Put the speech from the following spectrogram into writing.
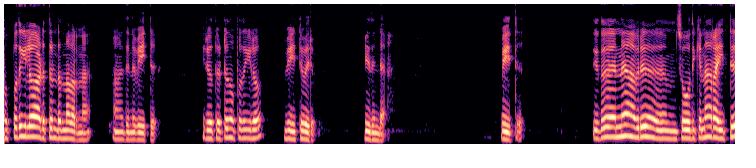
മുപ്പത് കിലോ അടുത്തുണ്ടെന്നാണ് പറഞ്ഞ ഇതിന്റെ വെയിറ്റ്. ഇരുപത്തെട്ട് മുപ്പത് കിലോ വെയിറ്റ് വരും ഇതിന്റെ വെയിറ്റ്. ഇത് തന്നെ അവർ ചോദിക്കുന്ന റേറ്റ്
